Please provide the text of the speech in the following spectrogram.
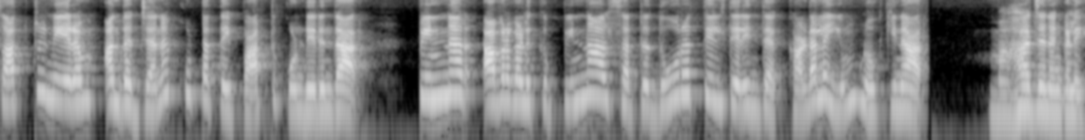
சற்று நேரம் அந்த ஜனக்கூட்டத்தை பார்த்து கொண்டிருந்தார். பின்னர் அவர்களுக்கு பின்னால் சற்று தூரத்தில் தெரிந்த கடலையும் நோக்கினார். மகாஜனங்களே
